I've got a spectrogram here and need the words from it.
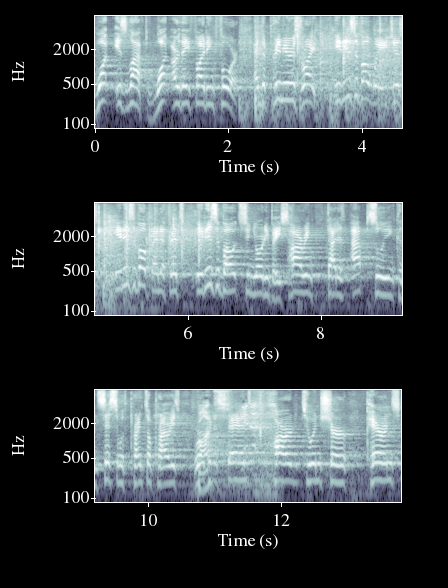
What is left? What are they fighting for? And the Premier is right. It is about wages, it is about benefits, it is about seniority-based hiring. That is absolutely inconsistent with parental priorities. We're going to stand hard to ensure parents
